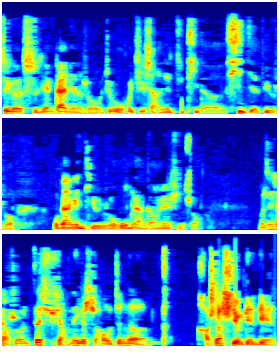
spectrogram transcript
这个时间概念的时候，就我会去想一些具体的细节，比如说我刚才跟你提，比如说我们俩刚认识的时候，我在想说，再去想那个时候真的好像是有点点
